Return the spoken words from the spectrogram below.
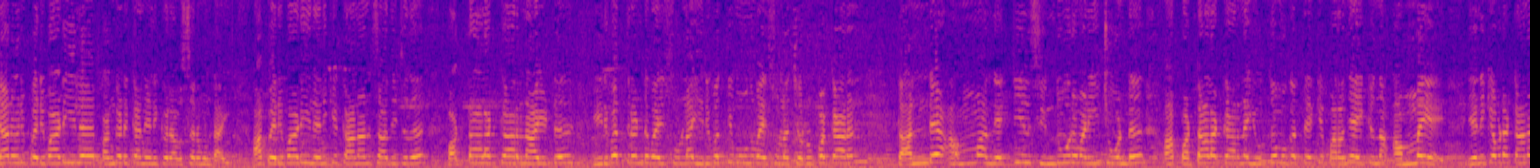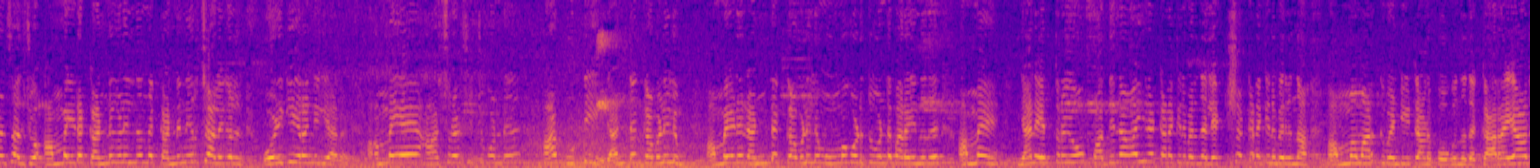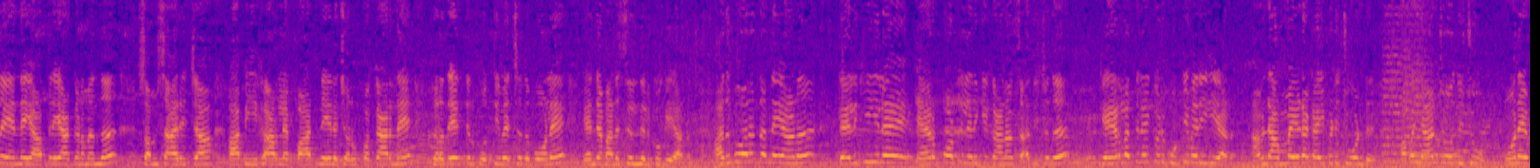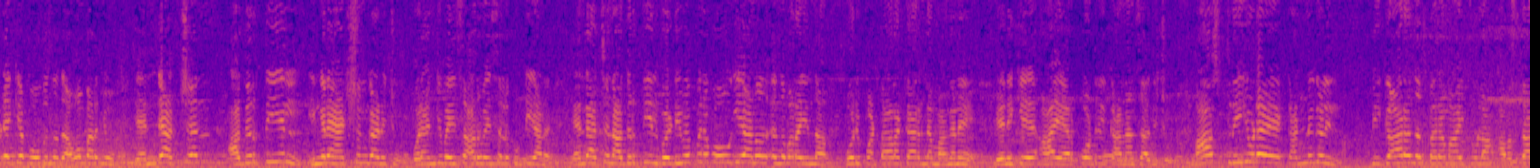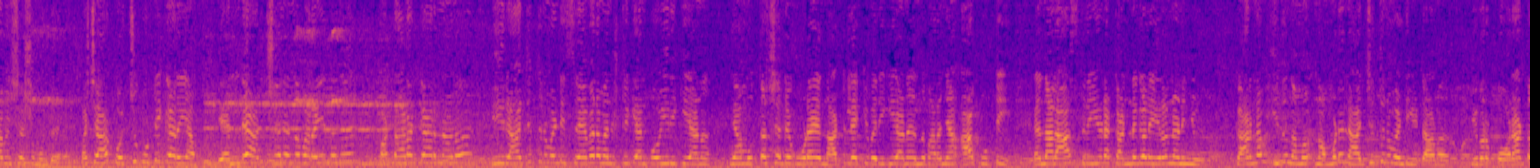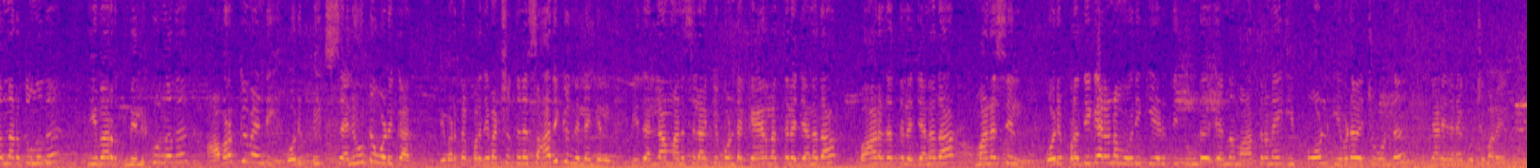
ഞാൻ ഒരു പരിപാടിയിൽ പങ്കെടുക്കാൻ എനിക്കൊരു അവസരമുണ്ടായി. ആ പരിപാടിയിൽ എനിക്ക് കാണാൻ സാധിച്ചത് പട്ടാളക്കാരനായിട്ട് ഇരുപത്തിരണ്ട് വയസ്സുള്ള ഇരുപത്തിമൂന്ന് വയസ്സുള്ള ചെറുപ്പക്കാരൻ തന്റെ അമ്മ നെറ്റിയിൽ സിന്ദൂരം അണിയിച്ചുകൊണ്ട് ആ പട്ടാളക്കാരനെ യുദ്ധമുഖത്തേക്ക് പറഞ്ഞയക്കുന്ന അമ്മയെ എനിക്കവിടെ കാണാൻ സാധിച്ചു. അമ്മയുടെ കണ്ണുകളിൽ നിന്ന് കണ്ണുനീർച്ചാലുകൾ ഒഴുകിയിറങ്ങുകയാണ്. അമ്മയെ ആശ്ലേഷിച്ചുകൊണ്ട് ആ കുട്ടി രണ്ട് കവിളിലും അമ്മയുടെ രണ്ട് കവിളിലും കൊടുത്തുകൊണ്ട് പറയുന്നത് അമ്മേ ഞാൻ എത്രയോ പതിനായിരക്കണക്കിന് വരുന്ന ലക്ഷക്കണക്കിന് വരുന്ന അമ്മമാർക്ക് വേണ്ടിയിട്ടാണ് പോകുന്നത്. കറയാതെ എന്നെ യാത്രയാക്കണമെന്ന് സംസാരിച്ച ആ ബീഹാറിലെ പാറ്റ്നയിലെ ചെറുപ്പക്കാരനെ ഹൃദയത്തിൽ കുത്തിവെച്ചതുപോലെ എന്റെ മനസ്സിൽ നിൽക്കുകയാണ്. അതുപോലെ തന്നെയാണ് ഡൽഹിയിലെ എയർപോർട്ടിൽ എനിക്ക് കാണാൻ സാധിച്ചത്. കേരളത്തിലേക്ക് ഒരു കുട്ടി വരികയാണ്. അവന്റെ അമ്മയുടെ കൈ പിടിച്ചുകൊണ്ട്. അപ്പം ഞാൻ ചോദിച്ചു മോൻ എവിടേക്കാണ് പോകുന്നത്? അവൻ പറഞ്ഞു എന്റെ അച്ഛൻ അതിർത്തിയിൽ ഇങ്ങനെ ആക്ഷൻ കാണിച്ചു. ഒരു അഞ്ച് വയസ്സ് ആറ് വയസ്സുള്ള കുട്ടിയാണ്. എന്റെ അച്ഛൻ അതിർത്തിയിൽ വെടിവെപ്പിന് പോവുകയാണ് എന്ന് പറയുന്ന ഒരു പട്ടാളക്കാരന്റെ മകനെ എനിക്ക് ആ എയർപോർട്ടിൽ കാണാൻ സാധിച്ചു. ആ സ്ത്രീയുടെ കണ്ണുകളിൽ വികാര നിർഭരമായിട്ടുള്ള അവസ്ഥാവിശേഷമുണ്ട്. പക്ഷെ ആ കൊച്ചുകുട്ടിക്കറിയാം എന്റെ അച്ഛൻ എന്ന് പറയുന്നത് പട്ടാളക്കാരനാണ്. ഈ രാജ്യത്തിന് വേണ്ടി സേവനമനുഷ്ഠിക്കാൻ പോയിരിക്കുകയാണ്. ഞാൻ മുത്തച്ഛന്റെ കൂടെ നാട്ടിലേക്ക് വരികയാണ് എന്ന് പറഞ്ഞ ആ കുട്ടി എന്നാൽ ആ സ്ത്രീയുടെ കണ്ണുകൾ ഇറനണിഞ്ഞു. കാരണം ഇത് നമ്മ നമ്മുടെ രാജ്യത്തിന് വേണ്ടിയിട്ടാണ് ഇവർ പോരാട്ടം നടത്തുന്നത് ഇവർ നിൽക്കുന്നത്. അവർക്ക് വേണ്ടി ഒരു ബിഗ് സല്യൂട്ട് കൊടുക്കാൻ ഇവിടുത്തെ പ്രതിപക്ഷത്തിന് സാധിക്കുന്നില്ലെങ്കിൽ ഇതെല്ലാം മനസ്സിലാക്കിക്കൊണ്ട് കേരളത്തിലെ ജനത ഭാരതത്തിലെ ജനത മനസ്സിൽ ഒരു പ്രതികരണം ഒരുക്കിയെടുത്തിട്ടുണ്ട് എന്ന് മാത്രമേ ഇപ്പോൾ ഇവിടെ വെച്ചുകൊണ്ട് ഞാൻ ഇതിനെക്കുറിച്ച് പറയുന്നു.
